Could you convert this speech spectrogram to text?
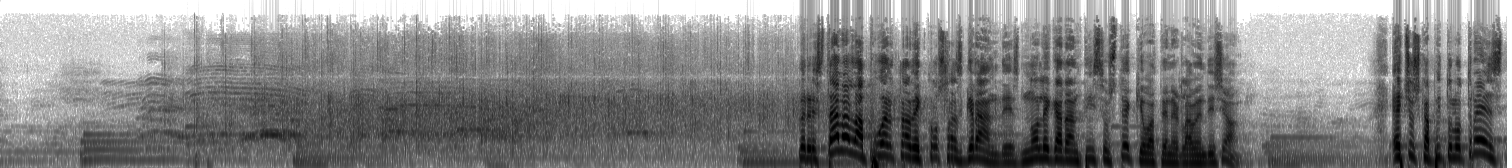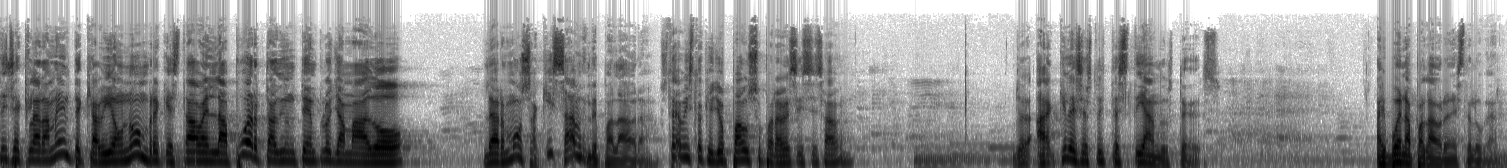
Pero estar a la puerta de cosas grandes no le garantiza a usted que va a tener la bendición. Hechos capítulo 3 dice claramente que había un hombre que estaba en la puerta de un templo llamado La Hermosa. ¿Qué saben de palabra? ¿Usted ha visto que yo pauso para ver si se saben? aquí les estoy testeando a ustedes. Hay buena palabra en este lugar.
